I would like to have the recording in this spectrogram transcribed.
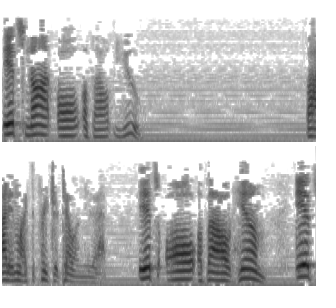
It's not all about you. I didn't like the preacher telling me that. It's all about Him. It's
